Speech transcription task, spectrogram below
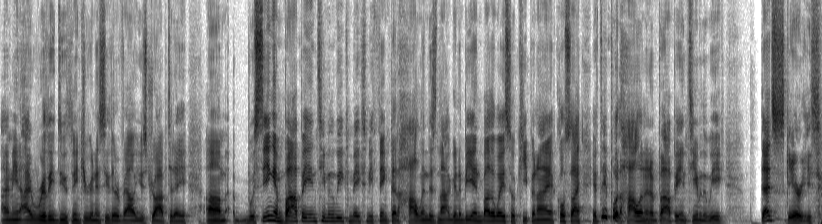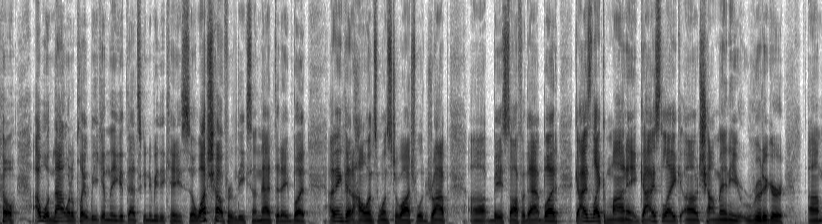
I mean, I really do think you're going to see their values drop today. Um, seeing Mbappe in Team of the Week makes me think that Haaland is not going to be in, by the way. So keep an eye, close eye. If they put Haaland and Mbappe in Team of the Week, that's scary. So I will not want to play weekend league if that's going to be the case. So watch out for leaks on that today. But I think that Haaland's wants to watch will drop uh, based off of that. But guys like Mane, guys like uh, Rudiger, um,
